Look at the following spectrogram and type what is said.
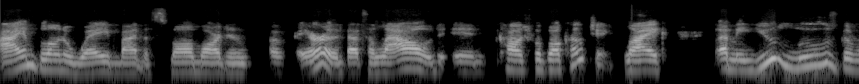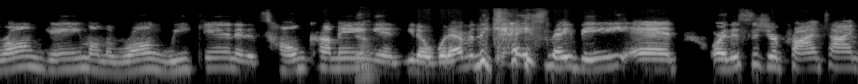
I am blown away by the small margin of error that's allowed in college football coaching. Like I mean, you lose the wrong game on the wrong weekend and it's homecoming yeah. and, you know, whatever the case may be. And, or this is your prime time,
